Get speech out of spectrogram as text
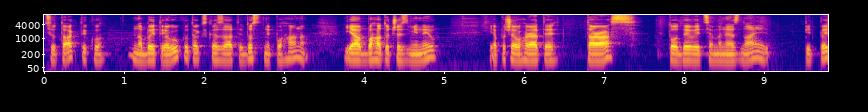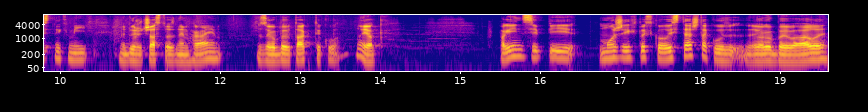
цю тактику набити руку, так сказати. Досить непогано. Я багато чого змінив. Я почав грати Тарас. Хто дивиться, мене знає. Підписник мій. Ми дуже часто з ним граємо. Зробив тактику, ну як, принципі, може і хтось колись теж таку робив, але.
